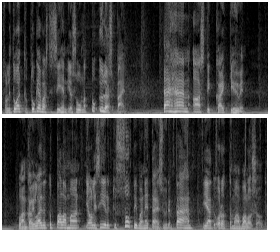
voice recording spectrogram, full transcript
Se oli tuettu tukevasti siihen ja suunnattu ylöspäin. Tähän asti kaikki hyvin. Lanka oli laitettu palamaan ja oli siirrytty sopivan etäisyyden päähän ja jääty odottamaan valoshowta.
